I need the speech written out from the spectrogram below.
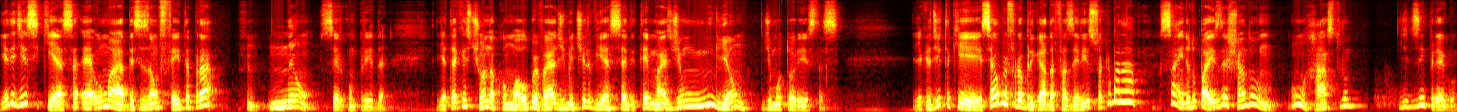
E ele disse que essa é uma decisão feita para hum, não ser cumprida. Ele até questiona como a Uber vai admitir via CLT mais de um milhão de motoristas. Ele acredita que se a Uber for obrigada a fazer isso, acabará saindo do país deixando um, um rastro de desemprego.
